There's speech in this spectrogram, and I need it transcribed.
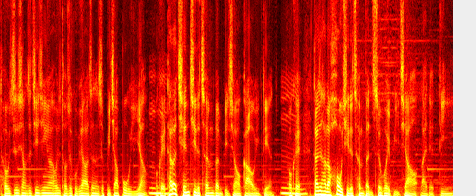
投资，像是基金啊，或是投资股票，真的是比较不一样。嗯、OK，它的前期的成本比较高一点。嗯、OK，但是它的后期的成本是会比较来得低。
